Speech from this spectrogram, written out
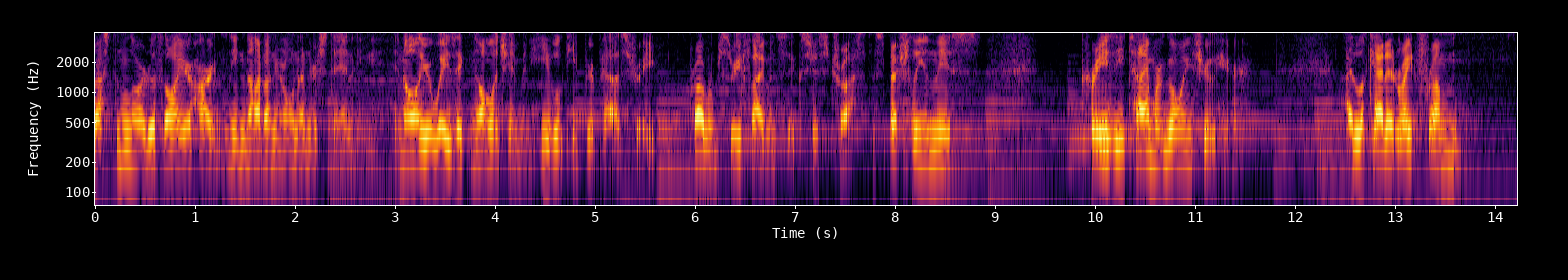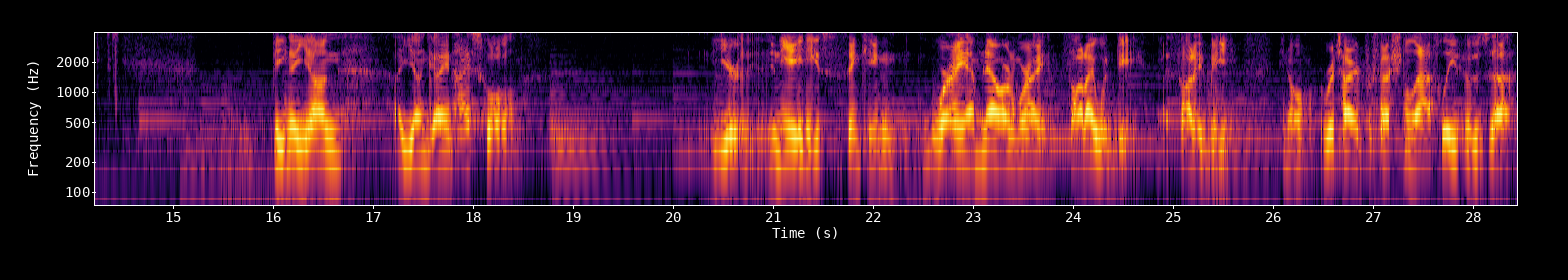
Trust in the Lord with all your heart and lean not on your own understanding. In all your ways acknowledge him and he will keep your path straight. Proverbs 3, 5, and 6, just trust, especially in this crazy time we're going through here. I look at it right from being a young, a young guy in high school, year, in the 80s, thinking where I am now and where I thought I would be. I thought I'd be, you know, a retired professional athlete who's uh,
